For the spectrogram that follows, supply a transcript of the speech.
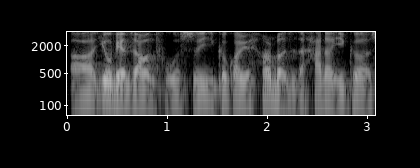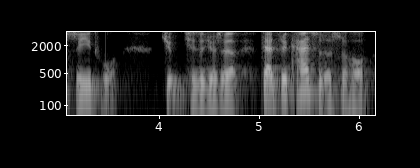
啊，右边这张图是一个关于 Hermes 的它的一个示意图，就其实就是在最开始的时候，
